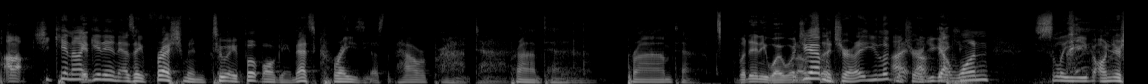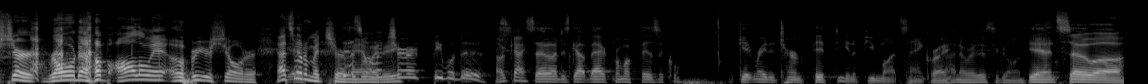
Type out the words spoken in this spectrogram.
pop. She cannot If- get in as a freshman to a football game. That's crazy. That's the power of prime time. prime time. Prime time. But anyway, what But I you was have saying- matured. You look I- matured. I'm you got thinking- one sleeve on your shirt rolled up all the way over your shoulder. That's what a mature That's man what would mature people do. Okay. So I just got back from a physical, getting ready to turn fifty in a few months, Hank. Right? I know where this is going. Yeah. And so uh,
